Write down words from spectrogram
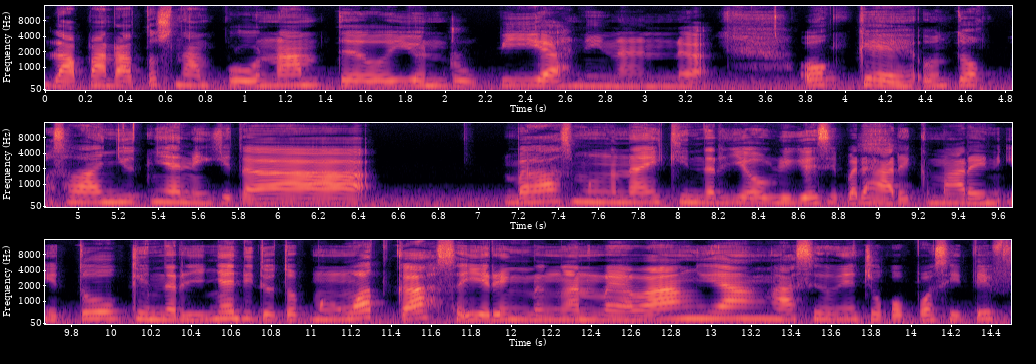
866 triliun rupiah nih Nanda. Oke, untuk selanjutnya nih kita bahas mengenai kinerja obligasi pada hari kemarin itu kinerjanya ditutup menguatkah seiring dengan lelang yang hasilnya cukup positif?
